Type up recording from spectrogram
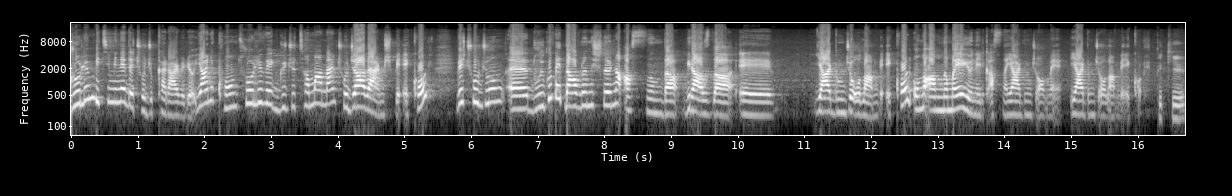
Rolün bitimine de çocuk karar veriyor. Yani kontrolü ve gücü tamamen çocuğa vermiş bir ekol ve çocuğun e, duygu ve davranışlarına aslında biraz da e, yardımcı olan bir ekol. Onu anlamaya yönelik aslında yardımcı olmaya yardımcı olan bir ekol. Peki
